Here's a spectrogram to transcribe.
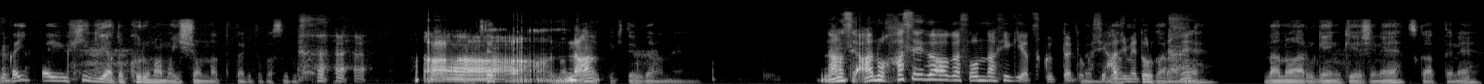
だけど大体フィギュアと車も一緒になってたりとかする。ああ、今ななんってきてるからね。なんせあの長谷川がそんなフィギュア作ったりとかし始めとるからね。。名のある原型紙ね、使ってね。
